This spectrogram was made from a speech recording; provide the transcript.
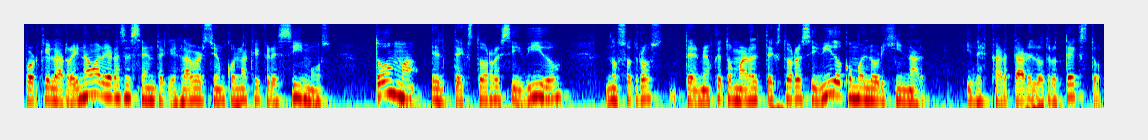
porque la Reina Valera 60, que es la versión con la que crecimos, toma el texto recibido, nosotros tenemos que tomar el texto recibido como el original y descartar el otro texto.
